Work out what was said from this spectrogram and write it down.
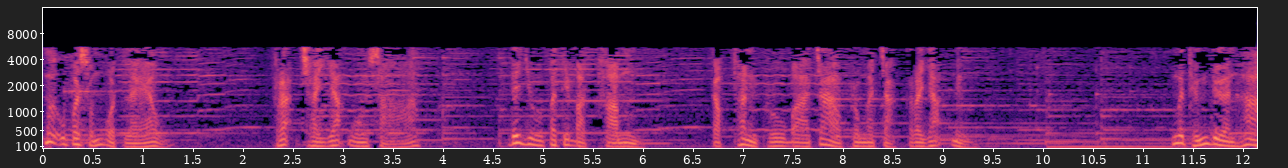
เมื่ออุปสมบทแล้ว พระชัยยะวงศา ได้อยู่ปฏิบัติธรรม กับท่านครูบาเจ้าพรหมจักรระยะหนึ่ง เมื่อถึงเดือนห้า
